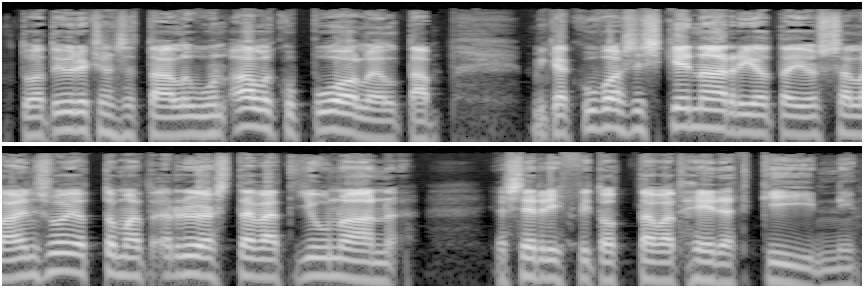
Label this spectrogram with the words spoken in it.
1900-luvun alkupuolelta, mikä kuvasi skenaariota, jossa lainsuojottomat ryöstävät junan ja seriffit ottavat heidät kiinni.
